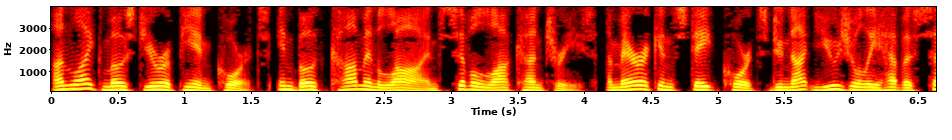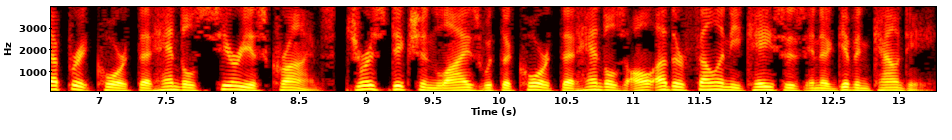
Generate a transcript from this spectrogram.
Unlike most European courts in both common law and civil law countries, American state courts do not usually have a separate court that handles serious crimes, jurisdiction lies with the court that handles all other felony cases in a given county.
